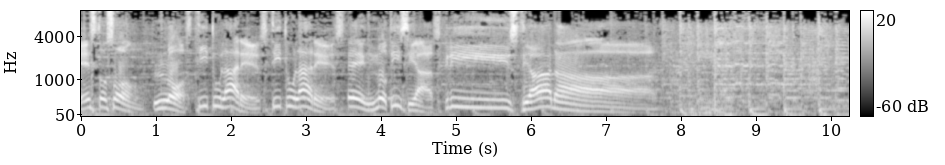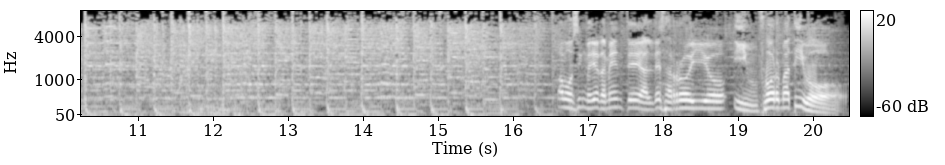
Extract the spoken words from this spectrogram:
Estos son los titulares, titulares en Noticias Cristianas. Vamos inmediatamente al desarrollo informativo.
